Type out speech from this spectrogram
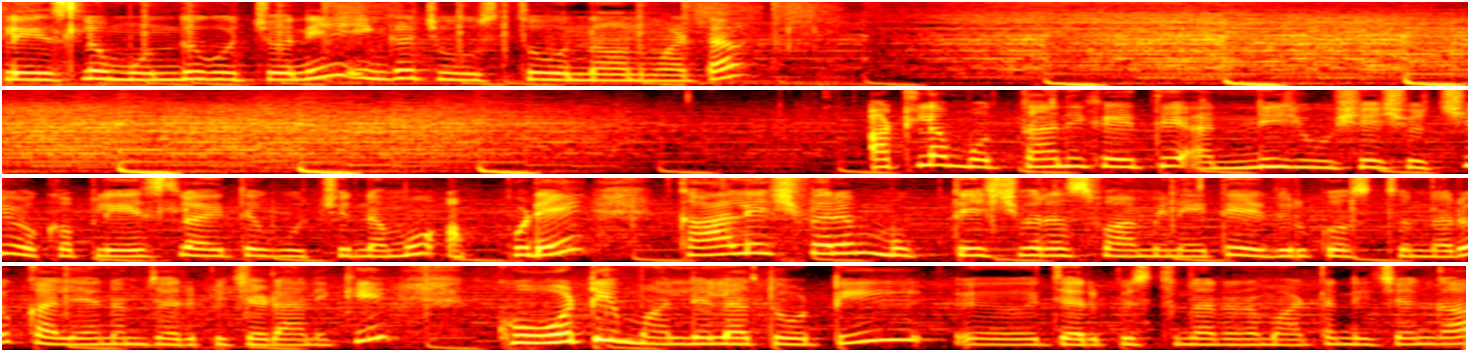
ప్లేస్లో ముందు కూర్చొని ఇంకా చూస్తూ ఉన్నాం అనమాట అట్లా మొత్తానికైతే అన్నీ చూసేసి వచ్చి ఒక ప్లేస్లో అయితే కూర్చున్నాము. అప్పుడే కాళేశ్వరం ముక్తేశ్వర స్వామిని అయితే ఎదుర్కొస్తున్నారు కళ్యాణం జరిపించడానికి. కోటి మల్లెలతోటి జరిపిస్తున్నారనమాట నిజంగా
